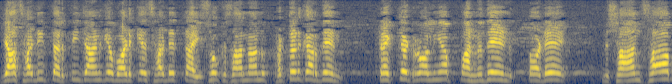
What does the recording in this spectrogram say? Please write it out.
ਜਾਂ ਸਾਡੀ ਧਰਤੀ ਜਾਣ ਕੇ ਵੜ ਕੇ ਸਾਡੇ 250 ਕਿਸਾਨਾਂ ਨੂੰ ਫੱਟੜ ਕਰ ਦੇਣ, ਟਰੈਕਟਰ ਟਰਾਲੀਆਂ ਭੰਨ ਦੇਣ, ਤੁਹਾਡੇ ਨਿਸ਼ਾਨ ਸਾਹਿਬ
